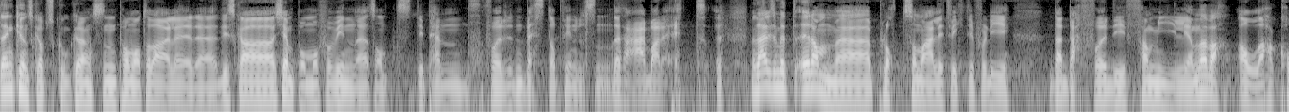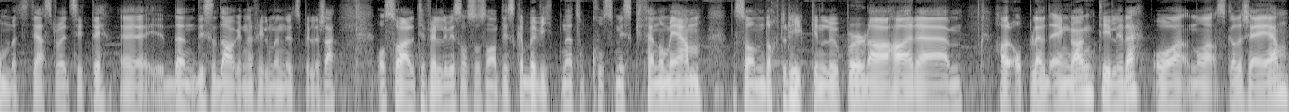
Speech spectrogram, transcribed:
Den kunnskapskonkurransen, på en måte, da, eller eh, De skal kjempe om å få vinne et sånt stipend for den beste oppfinnelsen. Dette er bare ett Men det er liksom et rammeplott som er litt viktig, fordi det er derfor de familiene, da, alle har kommet til Asteroid City eh, den, disse dagene filmen utspiller seg. Og så er det tilfeldigvis også sånn at de skal bevitne et kosmisk fenomen som dr. Hickenlooper da har, eh, har opplevd en gang tidligere, og nå skal det skje igjen.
